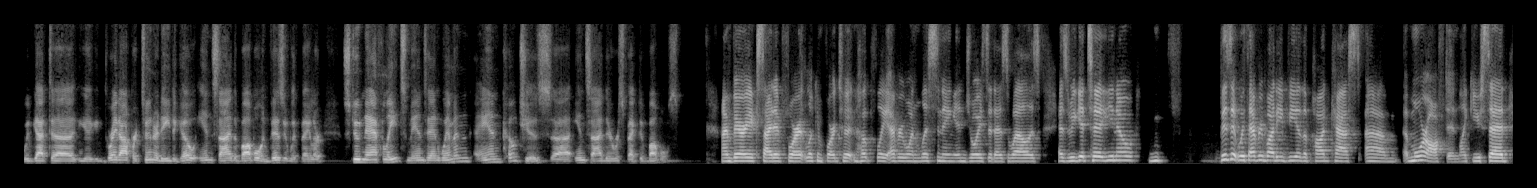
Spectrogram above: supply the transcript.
we've got a great opportunity to go inside the bubble and visit with Baylor student athletes, men's and women, and coaches uh, inside their respective bubbles. I'm very excited for it, looking forward to it, and hopefully everyone listening enjoys it as well as as we get to you know visit with everybody via the podcast um, more often. Like you said,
